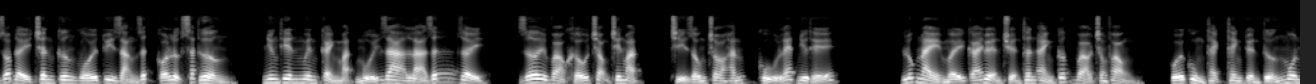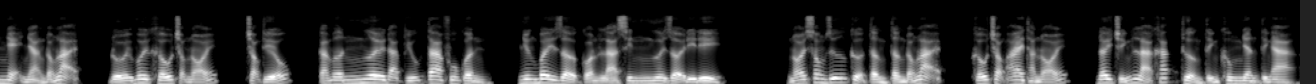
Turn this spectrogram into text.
rót đầy chân cương gối tuy rằng rất có lực sát thương, nhưng thiên nguyên cảnh mặt mũi ra là rất dày, rơi vào khấu trọng trên mặt, chỉ giống cho hắn cù lét như thế. Lúc này mấy cái huyền chuyển thân ảnh cướp vào trong phòng, cuối cùng thạch thanh tuyển tướng môn nhẹ nhàng đóng lại, đối với khấu trọng nói, trọng thiếu, cảm ơn ngươi đã cứu ta phu quân, nhưng bây giờ còn là xin ngươi rời đi đi. Nói xong giữ cửa tầng tầng đóng lại, khấu trọng ai thắn nói, đây chính là khắc thường tính không nhân tính A.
